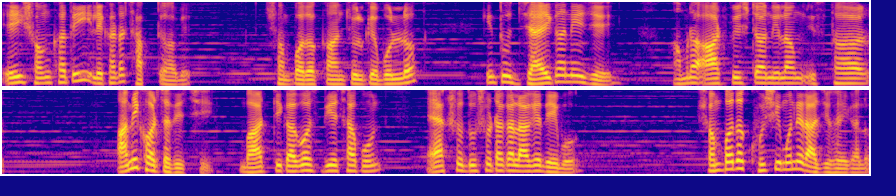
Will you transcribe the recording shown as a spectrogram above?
এই সংখ্যাতেই লেখাটা ছাপতে হবে। সম্পাদক কাঞ্চুলকে বলল, কিন্তু জায়গা নেই যে, আমরা আট পৃষ্ঠা নিলাম ইস্তাহার। আমি খরচা দিচ্ছি। বাড়তি কাগজ দিয়ে ছাপুন, একশো দুশো টাকা লাগে দেব। সম্পাদক খুশি মনে রাজি হয়ে গেল।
